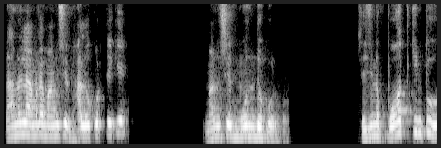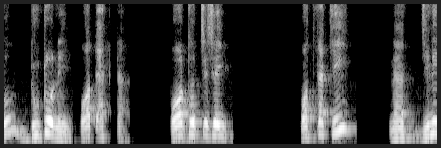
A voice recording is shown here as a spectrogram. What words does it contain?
তা নাহলে আমরা মানুষের ভালো করতে গিয়ে মানুষের মন্দ করব। সেই জন্য পথ কিন্তু দুটো নেই, পথ একটা। পথ হচ্ছে সেই পথটা কি? না, যিনি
